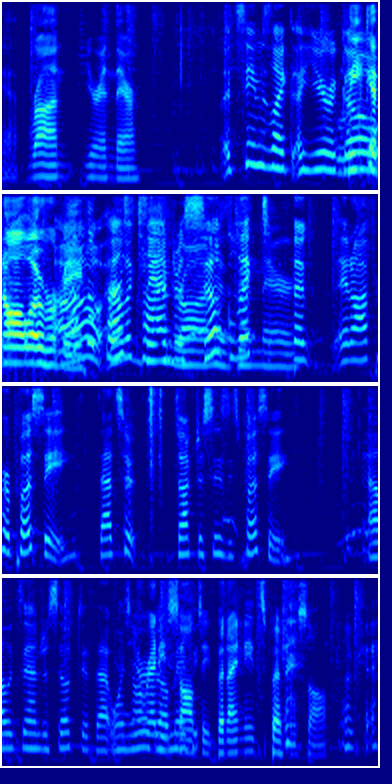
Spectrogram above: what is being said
yeah. Ron, you're in there. It seems like a year ago. Leaking all over me. Oh, The first time Alexandra Silk has licked there. the, it off her pussy. That's her, Dr. Susie's pussy. Alexandra Silk did that one It's year already ago. maybe- salty, but I need special salt. Okay.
